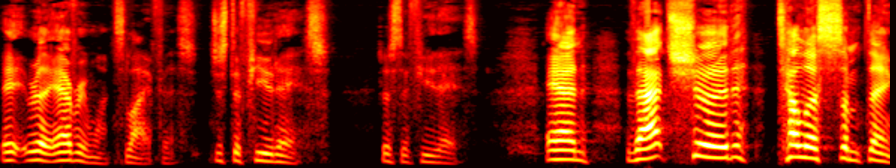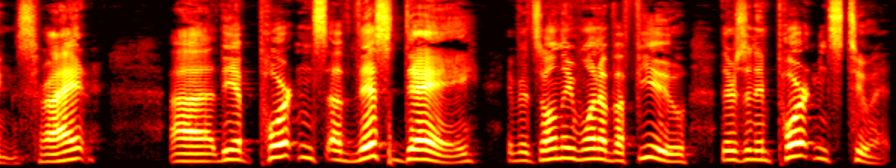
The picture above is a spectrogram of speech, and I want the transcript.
it, really everyone's life is. Just a few days. Just a few days. And that should tell us some things, right? Uh, the importance of this day, if it's only one of a few, there's an importance to it.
